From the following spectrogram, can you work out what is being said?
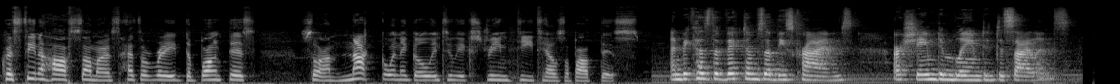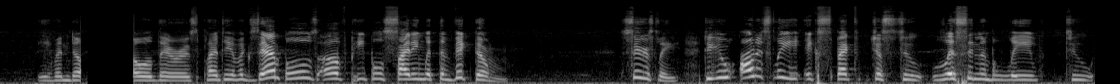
Christina Hoff Sommers has already debunked this, so I'm not going to go into extreme details about this. And because the victims of these crimes are shamed and blamed into silence. Even though there is plenty of examples of people siding with the victim. Seriously, do you honestly expect just to listen and believe to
